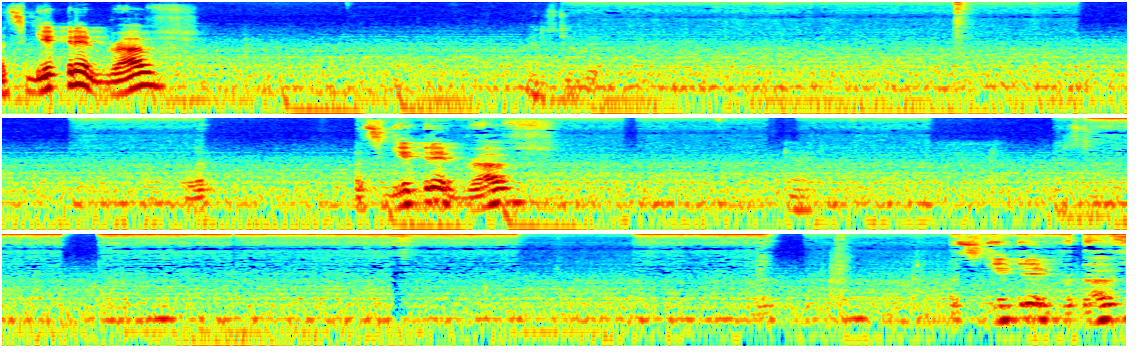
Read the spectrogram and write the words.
Let's get it, bruv. Let's do it. Let- Let's get it, bruv. Okay. Let's do it. Let's get it, bruv.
